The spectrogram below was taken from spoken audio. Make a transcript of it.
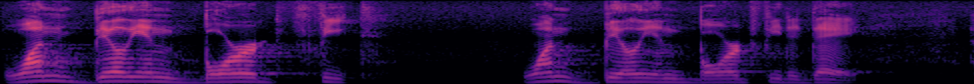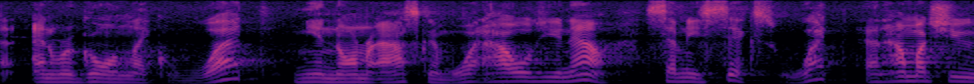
1 billion board feet 1 billion board feet a day. And we're going like what? Me and norma asking him what how old are you now? 76 what? And how much are you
